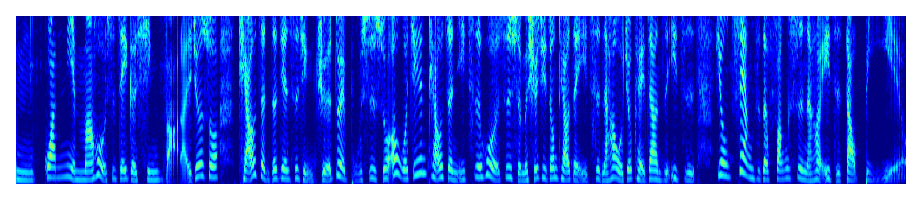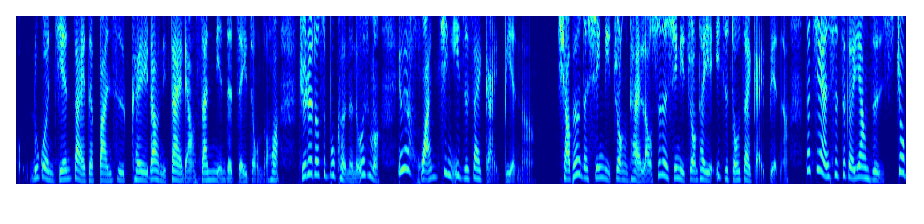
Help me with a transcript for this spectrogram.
嗯，观念吗？或者是这个心法啦？也就是说，调整这件事情绝对不是说哦，我今天调整一次，或者是什么学习中调整一次，然后我就可以这样子一直用这样子的方式，然后一直到毕业哦。如果你今天带的班是可以让你带两三年的这种的话，绝对都是不可能的。为什么？因为环境一直在改变啊，小朋友的心理状态，老师的心理状态也一直都在改变啊。那既然是这个样子，就。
